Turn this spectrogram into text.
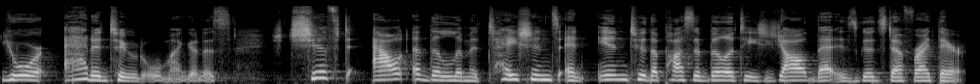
your attitude. Oh my goodness. Shift out of the limitations and into the possibilities. Y'all, that is good stuff right there.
